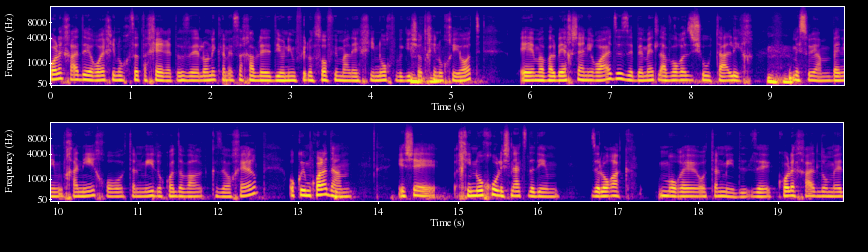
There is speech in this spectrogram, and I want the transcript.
כל אחד אה, רואה חינוך קצת אחרת, אז אה, לא ניכנס עכשיו לדיונים פילוסופיים על אה, חינוך וגישות חינוכיות, אמ, אבל באיך שאני רואה את זה, זה באמת לעבור איזשהו תהליך מסוים, בין אם חניך או תלמיד או כל דבר כזה או אחר, או עם כל אדם. יש, חינוך הוא לשני הצדדים, זה לא רק מורה או תלמיד, זה כל אחד לומד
